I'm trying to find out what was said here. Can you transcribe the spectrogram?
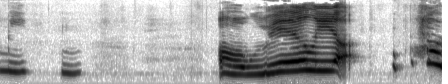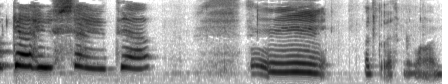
mean? Mm. Oh, really? How dare he say that? Mm. Let's. Let's move on.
